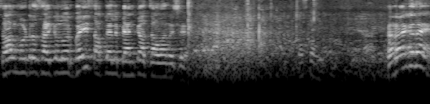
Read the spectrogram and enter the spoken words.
चाल मोटरसायकलवर बैस आपल्याला बँकात जावा नसे खरं आहे का नाही?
